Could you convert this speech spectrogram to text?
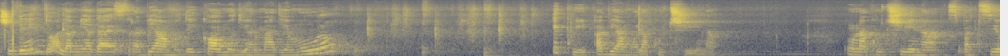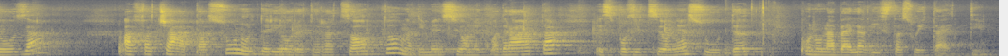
Procedendo, alla mia destra abbiamo dei comodi armadi a muro e qui abbiamo la cucina. Una cucina spaziosa, affacciata su un ulteriore terrazzotto, una dimensione quadrata, esposizione a sud, con una bella vista sui tetti.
